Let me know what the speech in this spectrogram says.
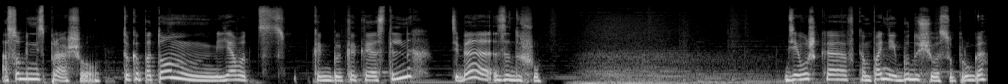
особо не спрашивал. Только потом я вот, как бы, как и остальных, тебя задушу. Девушка в компании будущего супруга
